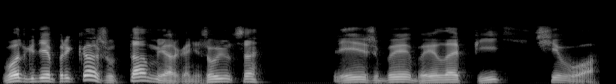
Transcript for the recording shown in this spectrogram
вот где прикажут, там и организуются, лишь бы было пить чего.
